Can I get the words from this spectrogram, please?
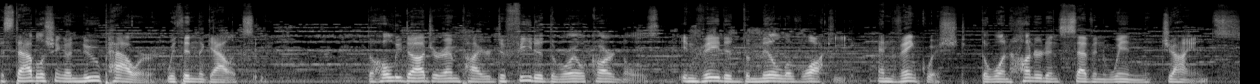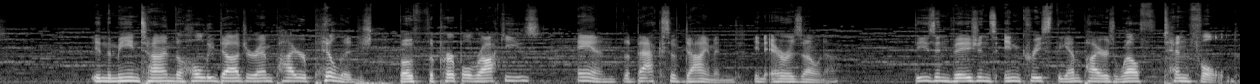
establishing a new power within the galaxy. The Holy Dodger Empire defeated the Royal Cardinals, invaded the Mill of Waki, and vanquished the 107 win Giants. In the meantime, the Holy Dodger Empire pillaged both the Purple Rockies and the Backs of Diamond in Arizona. These invasions increased the Empire's wealth tenfold.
